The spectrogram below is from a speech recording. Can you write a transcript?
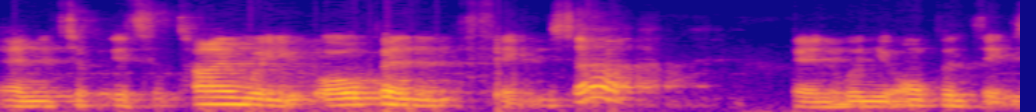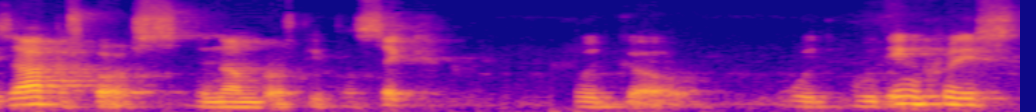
And it's a, it's a time where you open things up and when you open things up, of course, the number of people sick would go, would, would increase,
